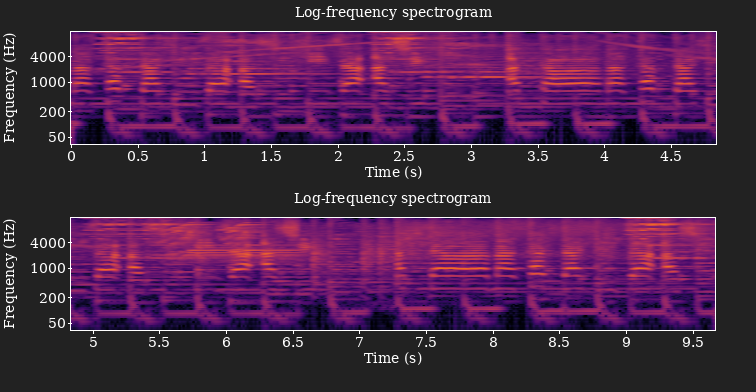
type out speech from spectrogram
肩膝足膝足。頭肩膝足膝足。頭肩膝足膝足。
